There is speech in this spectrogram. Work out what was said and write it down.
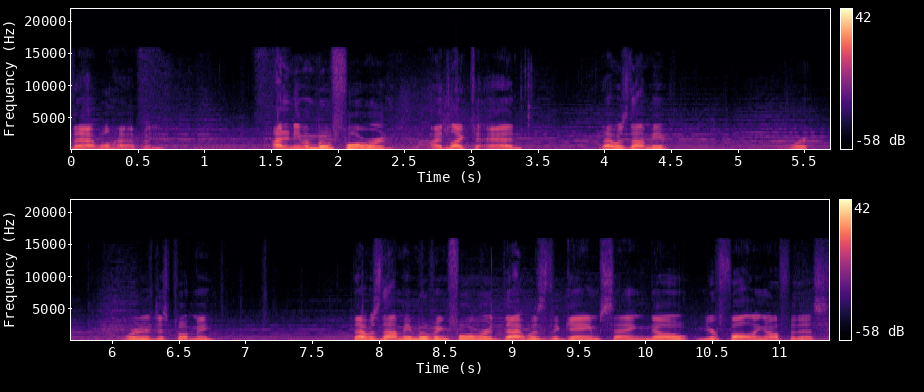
that will happen. I didn't even move forward, I'd like to add. That was not me. Where, where did it just put me? That was not me moving forward. That was the game saying, no, you're falling off of this.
